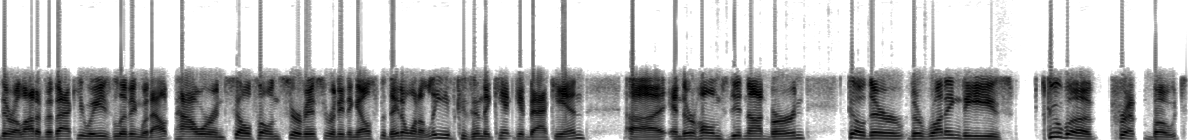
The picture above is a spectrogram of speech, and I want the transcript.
there are a lot of evacuees living without power and cell phone service or anything else, but they don't want to leave because then they can't get back in, uh, and their homes did not burn. So they're they're running these scuba trip boats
